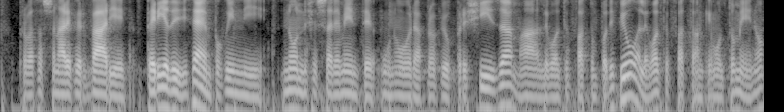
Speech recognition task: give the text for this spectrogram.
ho provato a suonare per vari periodi di tempo, quindi non necessariamente un'ora proprio precisa, ma alle volte ho fatto un po' di più, alle volte ho fatto anche molto meno.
